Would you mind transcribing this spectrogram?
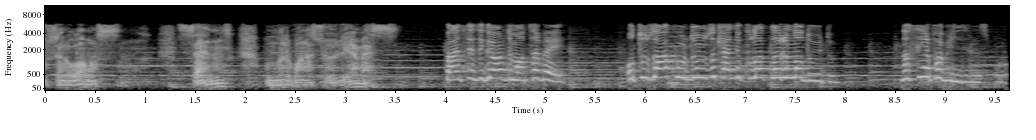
Bu sen olamazsın. Sen bunları bana söyleyemezsin. Ben sizi gördüm Ata Bey. O tuzağı kurduğunuzu kendi kulaklarımla duydum. Nasıl yapabildiniz bunu?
